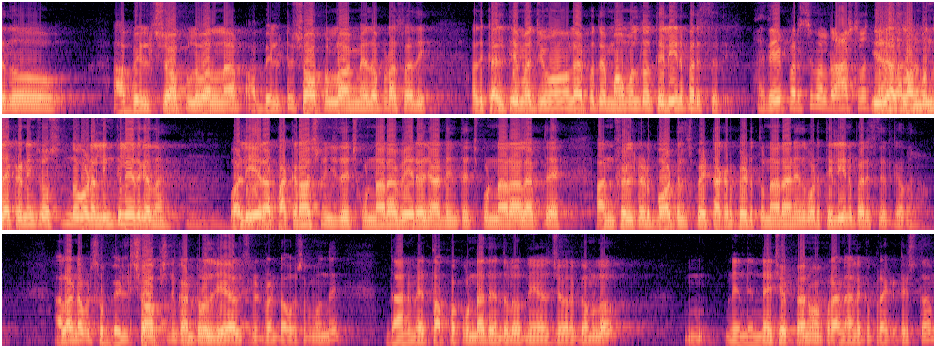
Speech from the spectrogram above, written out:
ఏదో ఆ బెల్ట్ షాపుల వలన ఆ బెల్ట్ షాపుల్లో అమ్మేటప్పుడు అసలు అది అది కల్తీ మద్యమో లేకపోతే మామూలుతో తెలియని పరిస్థితి. అదే పరిస్థితి వాళ్ళ రాష్ట్రంలో ఇది అసలు ముందు ఎక్కడి నుంచి వస్తుందో కూడా లింక్ లేదు కదా. వాళ్ళు ఏ పక్క రాష్ట్రం నుంచి తెచ్చుకున్నారా వేరే నాటి నుంచి తెచ్చుకున్నారా లేకపోతే అన్ఫిల్టర్డ్ బాటిల్స్ పెట్టి అక్కడ పెడుతున్నారా అనేది కూడా తెలియని పరిస్థితి కదా. అలాంటప్పుడు సో బెల్ట్ షాప్స్ని కంట్రోల్ చేయాల్సినటువంటి అవసరం ఉంది. దాని మీద తప్పకుండా దెందులూరు నియోజకవర్గంలో నేను నిన్నే చెప్పాను మా ప్రణాళిక ప్రకటిస్తాం.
